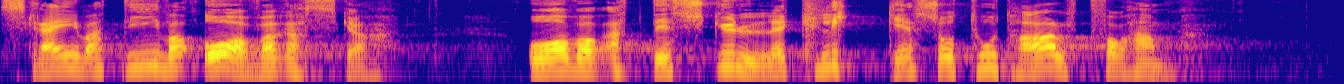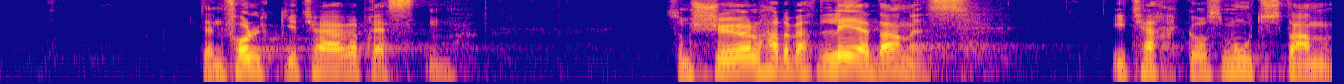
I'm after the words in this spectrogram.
skrev at de var overraska over at det skulle klikke så totalt for ham. Den folkekjære presten, som sjøl hadde vært ledende i kirkas motstand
